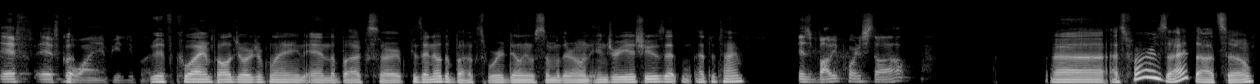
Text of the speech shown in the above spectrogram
if if But- Kawhi and PG play. if Kawhi and Paul George are playing, and the Bucks are because I know the Bucks were dealing with some of their own injury issues at at the time. Is Bobby Portis still out? Uh, as far as I thought so,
